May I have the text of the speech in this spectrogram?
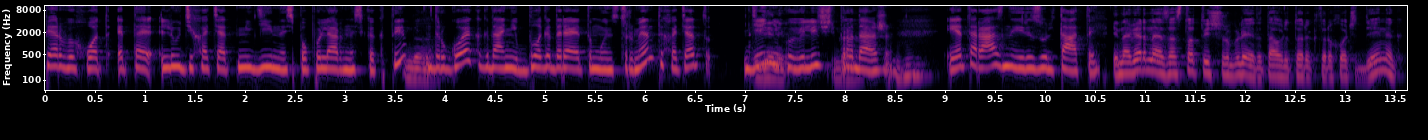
Первый ход — это люди хотят медийность, популярность, как ты. Да. Другое, когда они благодаря этому инструменту хотят денег, Денег. увеличить Да. продажи. Мгм. И это разные результаты. И, наверное, за 100 тысяч рублей это та аудитория, которая хочет денег,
